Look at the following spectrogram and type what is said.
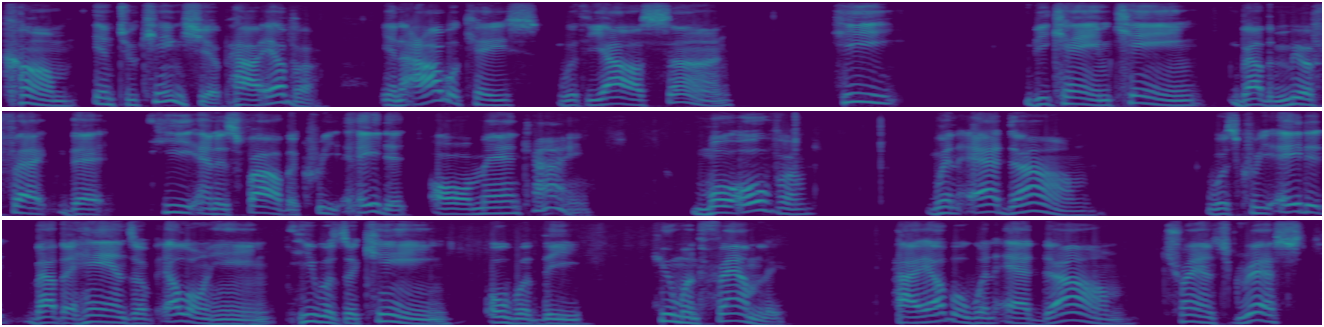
come into kingship. However, in our case, with Yah's son, he became king by the mere fact that he and his father created all mankind. Moreover, when Adam was created by the hands of Elohim, he was a king over the human family. However, when Adam transgressed,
